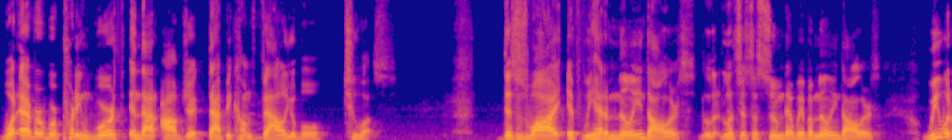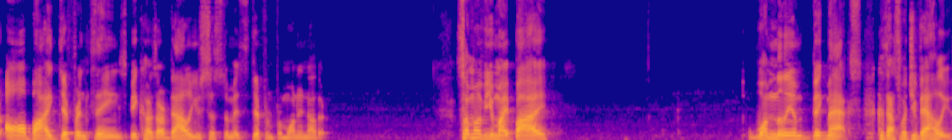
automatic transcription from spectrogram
Whatever we're putting worth in that object, that becomes valuable to us. This is why, if we had a million dollars, let's just assume that we have a million dollars, we would all buy different things because our value system is different from one another. Some of you might buy 1 million Big Macs because that's what you value.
